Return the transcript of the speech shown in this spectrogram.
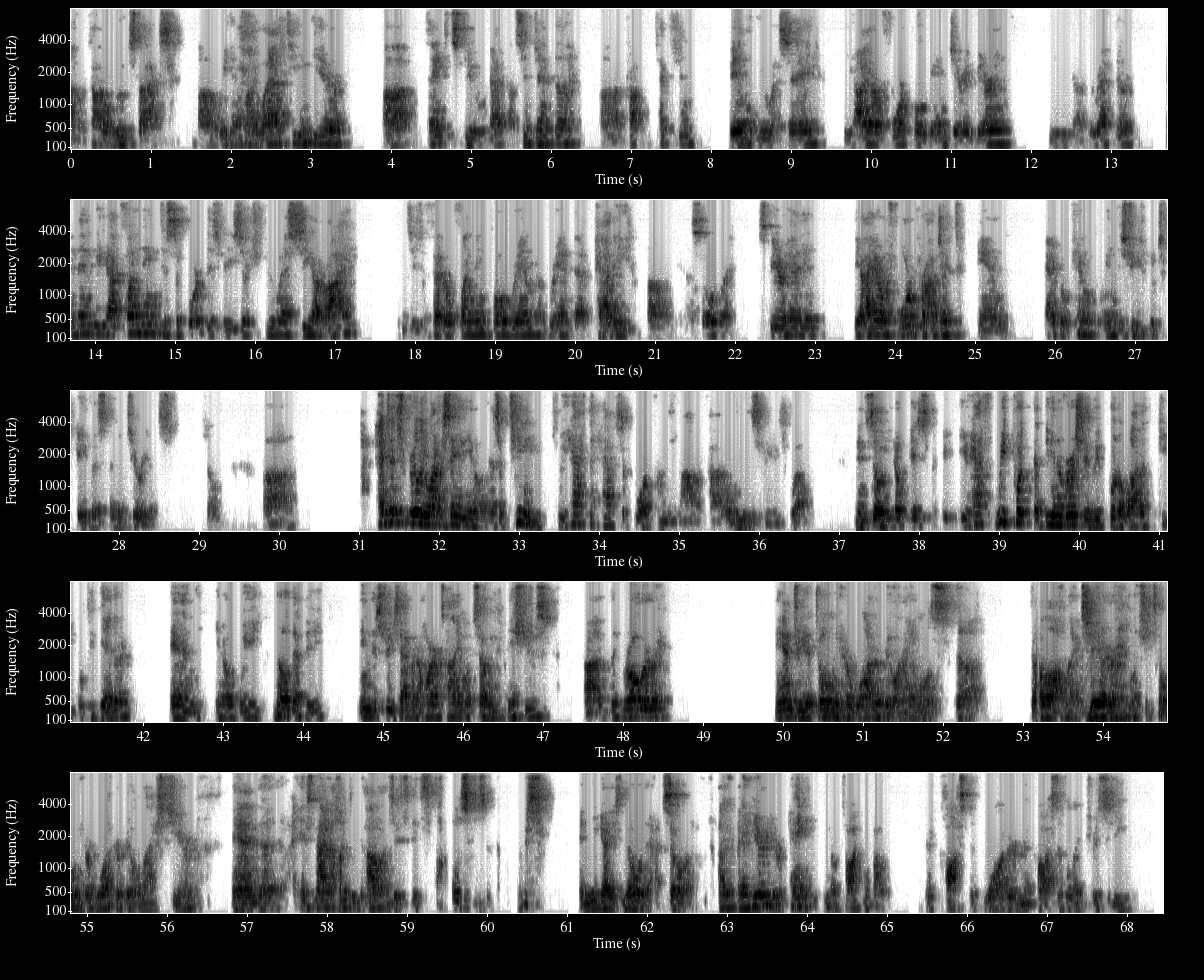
avocado rootstocks. Uh, we have my lab team here. Uh, thanks to Syngenta uh, crop protection, Valent USA, the IR4 program, Jerry Baron, the uh, director. And then we got funding to support this research through SCRI, which is a federal funding program, a grant that Patty uh, Silva spearheaded, the IR4 project, and agrochemical industries, which gave us the materials. So uh, I just really want to say, you know, as a team, we have to have support from the avocado industry as well. And so, you know, it's you have we put at the university we put a lot of people together, and you know we know that the industry is having a hard time with some issues. Uh, the grower Andrea told me her water bill, and I almost uh, fell off my chair when she told me her water bill last year. And uh, it's not a hundred dollars; it's it's thousands of dollars, and you guys know that. So I, I hear your pain, you know, talking about the cost of water and the cost of electricity.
